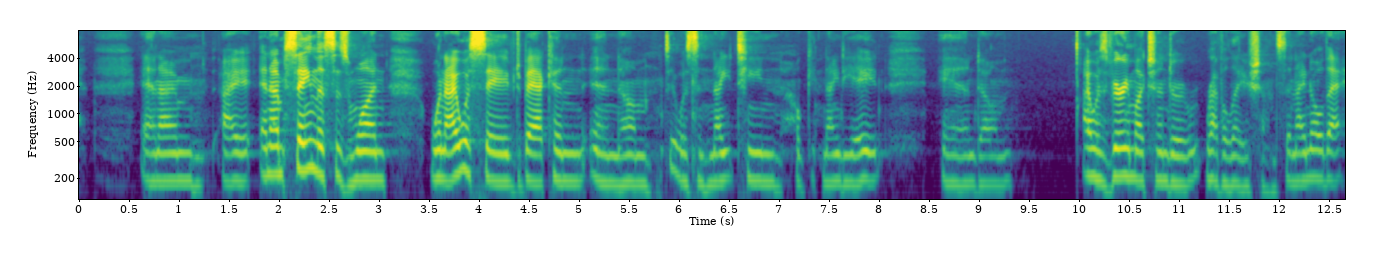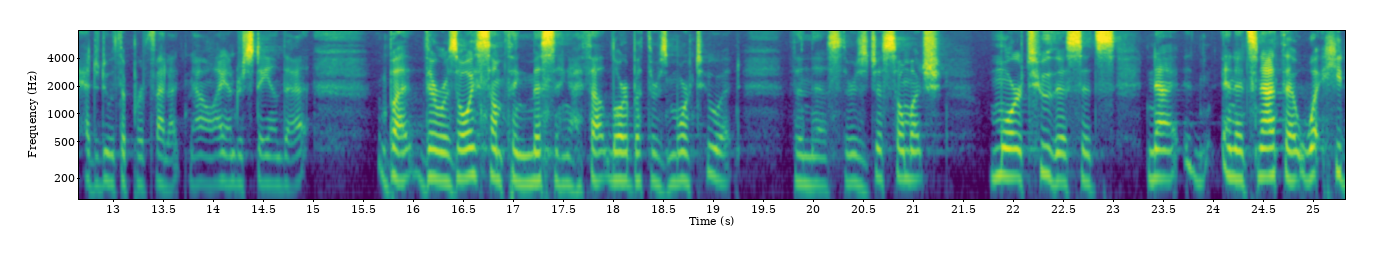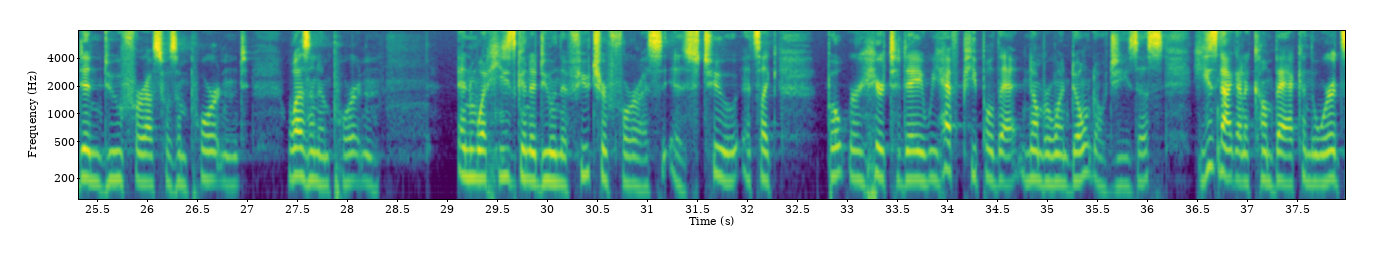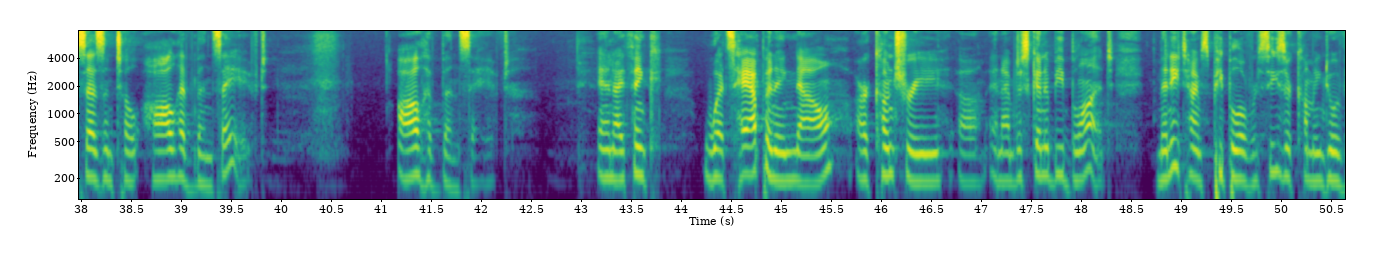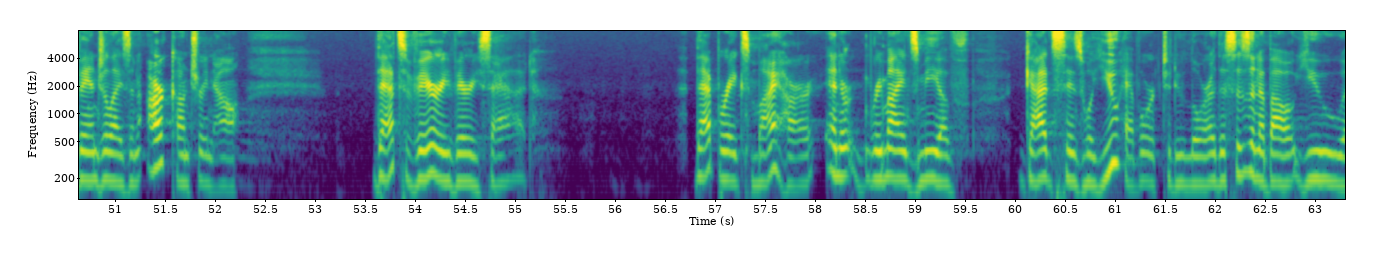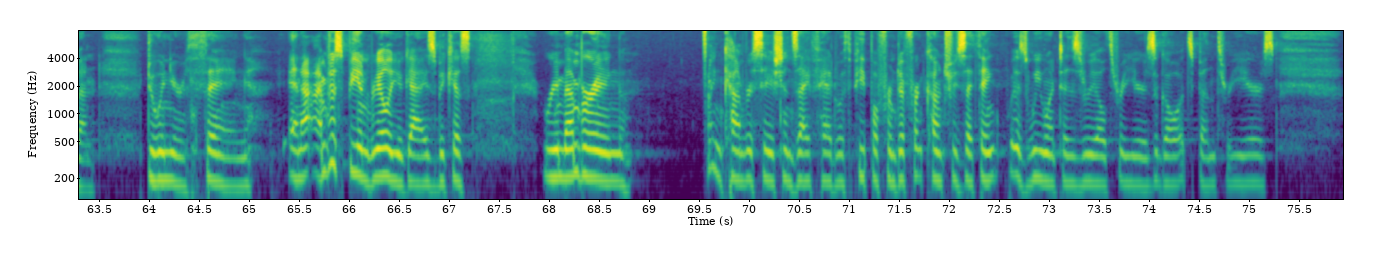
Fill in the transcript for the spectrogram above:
And I'm I and I'm saying this as one when I was saved back in in um, it was in 1998, and um, I was very much into revelations, and I know that had to do with the prophetic. Now I understand that, but there was always something missing. I thought, Lord, but there's more to it than this. There's just so much more to this. It's not, and it's not that what he didn't do for us was important, wasn't important, and what he's going to do in the future for us is too. It's like, but we're here today. We have people that number one don't know Jesus. He's not going to come back, and the word says until all have been saved. All have been saved, and I think what's happening now, our country, uh, and I'm just going to be blunt. Many times people overseas are coming to evangelize in our country now. That's very, very sad. That breaks my heart. And it reminds me of God says, Well, you have work to do, Laura. This isn't about you and doing your thing. And I'm just being real, you guys, because remembering in conversations I've had with people from different countries, I think as we went to Israel three years ago, it's been three years.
